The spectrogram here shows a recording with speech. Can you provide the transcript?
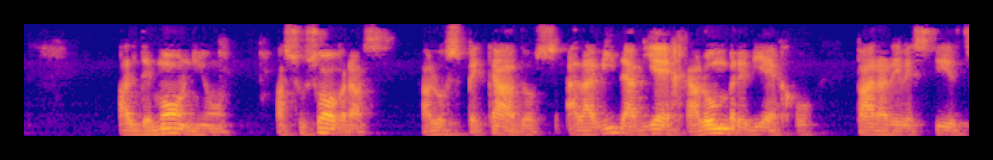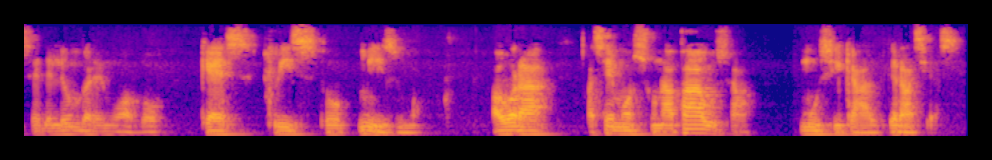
al demonio, a sus obras, a los pecados, a la vida vieja, al hombre viejo, para revestirse del hombre nuevo, que es Cristo mismo. Ahora hacemos una pausa musical. Gracias.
